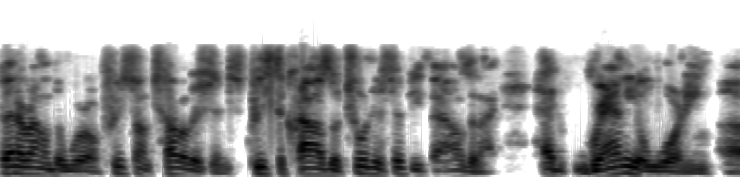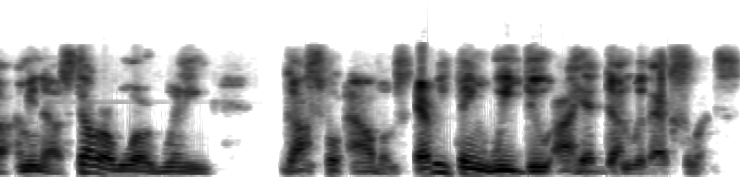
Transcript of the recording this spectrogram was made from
been around the world, preached on television, preached to crowds of 250,000. I had Grammy awarding, uh, I mean, a Stellar Award winning gospel albums. Everything we do, I had done with excellence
